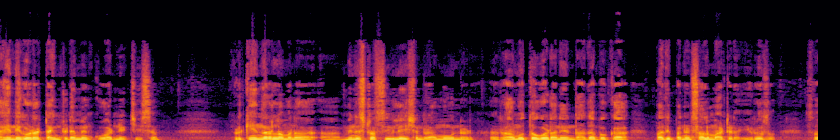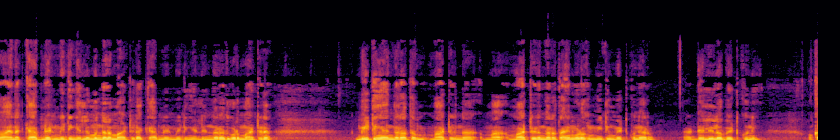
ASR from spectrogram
అవన్నీ కూడా టైం టు టైం మేము కోఆర్డినేట్ చేసాం ఇప్పుడు కేంద్రంలో మన మినిస్టర్ ఆఫ్ సివిలైజేషన్ రాము ఉన్నాడు. రాముతో కూడా నేను దాదాపు ఒక పది పన్నెండు సార్లు మాట్లాడా ఈ రోజు సో ఆయన కేబినెట్ మీటింగ్ వెళ్ళే ముందర మాట్లాడా కేబినెట్ మీటింగ్ వెళ్ళిన తర్వాత కూడా మాట్లాడా. మీటింగ్ అయిన తర్వాత మాట్లాడిన మాట్లాడిన తర్వాత ఆయన కూడా ఒక మీటింగ్ పెట్టుకున్నారు. ఢిల్లీలో పెట్టుకుని ఒక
